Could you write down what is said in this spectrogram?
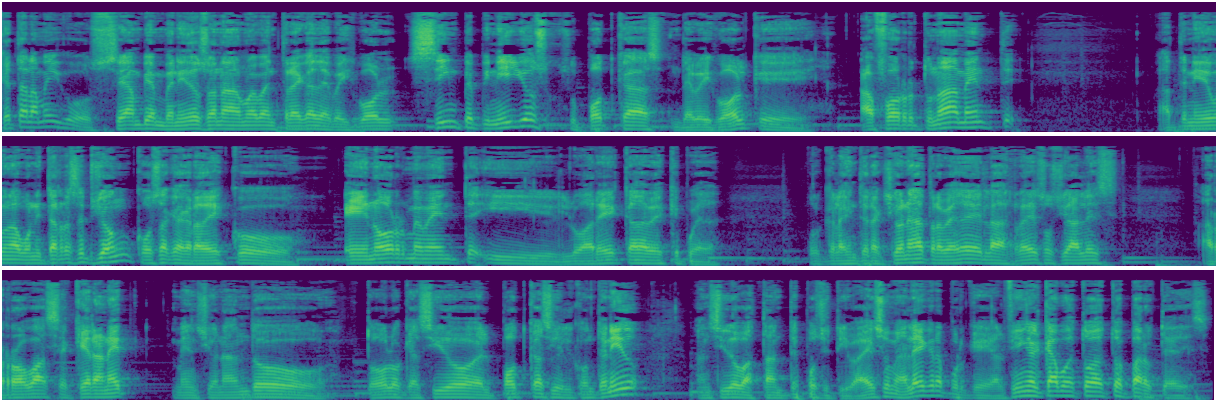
¿Qué tal amigos? Sean bienvenidos a una nueva entrega de Béisbol sin Pepinillos, su podcast de béisbol que afortunadamente ha tenido una bonita recepción, cosa que agradezco enormemente y lo haré cada vez que pueda. Porque las interacciones a través de las redes sociales arroba sequeranet, mencionando todo lo que ha sido el podcast y el contenido, han sido bastante positivas. Eso me alegra porque al fin y al cabo todo esto es para ustedes.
